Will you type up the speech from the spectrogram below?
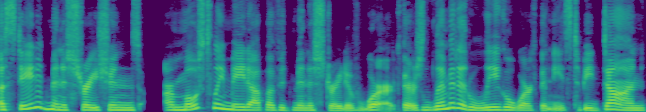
estate administrations are mostly made up of administrative work. There's limited legal work that needs to be done,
